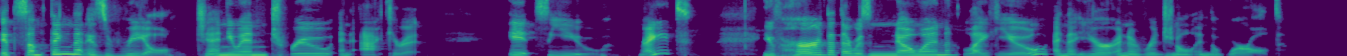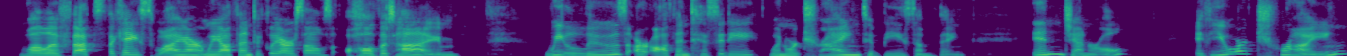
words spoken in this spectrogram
It's something that is real, genuine, true, and accurate it's you, right? You've heard that there was no one like you and that you're an original in the world. Well, if that's the case, why aren't we authentically ourselves all the time? We lose our authenticity when we're trying to be something. In general, if you are trying,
